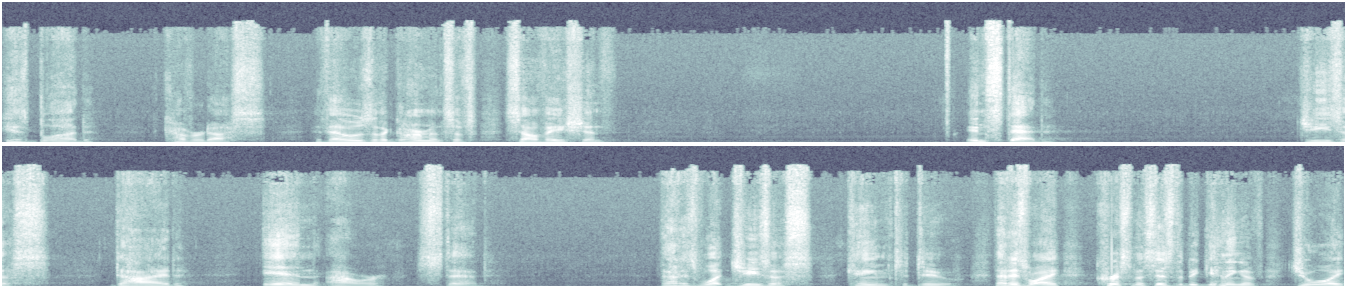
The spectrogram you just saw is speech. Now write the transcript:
His blood covered us. Those are the garments of salvation. Instead, Jesus died in our stead. That is what Jesus came to do. That is why Christmas is the beginning of joy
